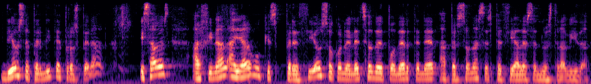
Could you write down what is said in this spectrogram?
Dios le permite prosperar. Y sabes, al final hay algo que es precioso con el hecho de poder tener a personas especiales en nuestra vida.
